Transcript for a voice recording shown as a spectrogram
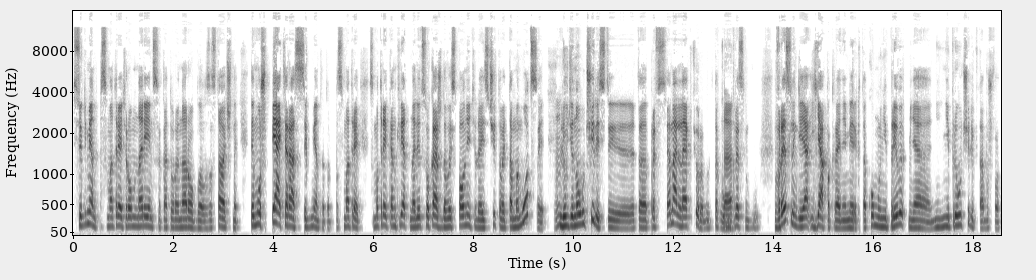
сегмент посмотреть Романа Рейнса, который на Ро был заставочный, ты можешь пять раз сегмент этот посмотреть, смотреть конкретно на лицо каждого исполнителя и считывать там эмоции. Мгм. Люди научились, ты, это профессиональные актеры. К такому Да. к рестлингу. В рестлинге я, я, по крайней мере, к такому не привык, меня не, не приучили к тому, что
